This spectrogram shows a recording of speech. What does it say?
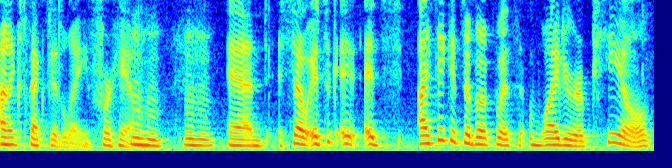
unexpectedly for him. Mm-hmm. And so it's it's I think it's a book with wider appeal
